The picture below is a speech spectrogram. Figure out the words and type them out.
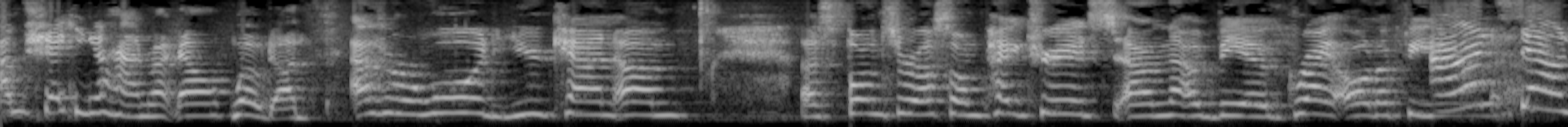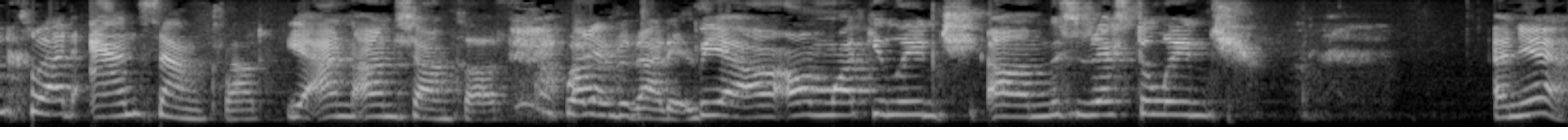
I'm shaking your hand right now. Well done. As a reward, you can um uh, sponsor us on Patreon, and that would be a great honor for you. And SoundCloud and SoundCloud. Yeah, and, and SoundCloud. Whatever Um, that is. But yeah, I'm Mikey Lynch. Um, this is Esther Lynch. And yeah.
